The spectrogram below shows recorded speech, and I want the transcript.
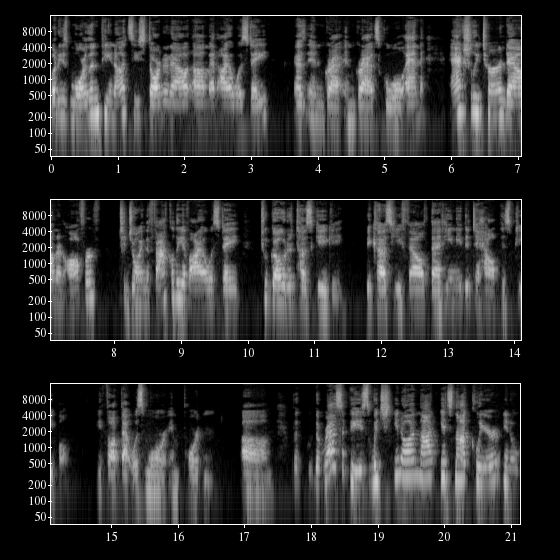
but he's more than peanuts. He started out um, at Iowa State as in grad in grad school and actually turned down an offer to join the faculty of Iowa State to go to Tuskegee because he felt that he needed to help his people. He thought that was more important. Um, the, the recipes, which you know, I'm not. It's not clear. You know,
